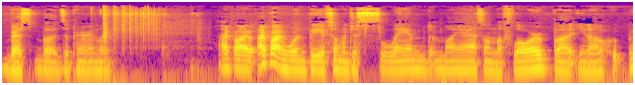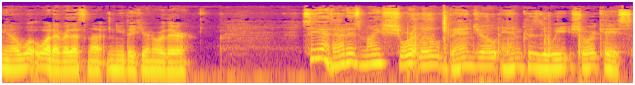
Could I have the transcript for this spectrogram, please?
best buds apparently. I probably I probably wouldn't be if someone just slammed my ass on the floor, but you know, you know, whatever. That's not neither here nor there. So yeah, that is my short little banjo and kazooie showcase.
